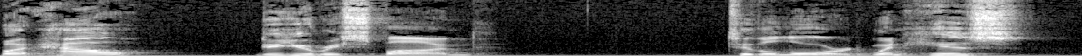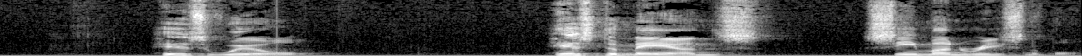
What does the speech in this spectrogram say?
But how do you respond to the Lord when His, His will, His demands seem unreasonable?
